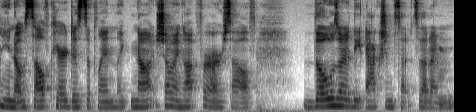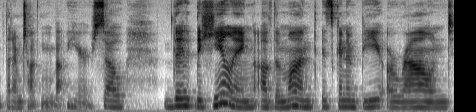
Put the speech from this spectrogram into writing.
you know self-care discipline like not showing up for ourselves those are the action steps that i'm that i'm talking about here. So the the healing of the month is going to be around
